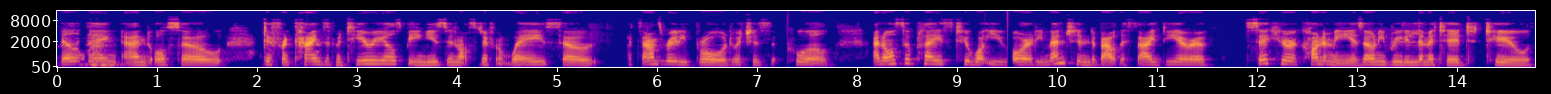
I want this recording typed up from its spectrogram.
building, uh-huh. and also different kinds of materials being used in lots of different ways. So it sounds really broad, which is cool. And also plays to what you've already mentioned about this idea of circular economy is only really limited to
